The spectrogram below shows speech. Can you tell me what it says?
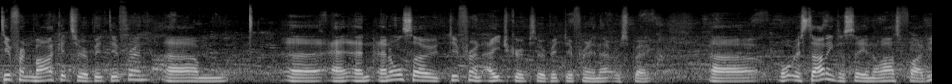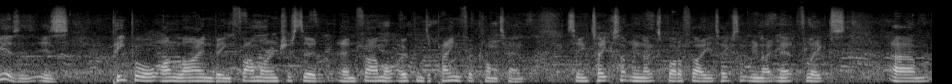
different markets are a bit different. Um, uh, and, and also different age groups are a bit different in that respect. Uh, what we're starting to see in the last five years is, is people online being far more interested and far more open to paying for content. So you take something like Spotify, you take something like Netflix, um,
